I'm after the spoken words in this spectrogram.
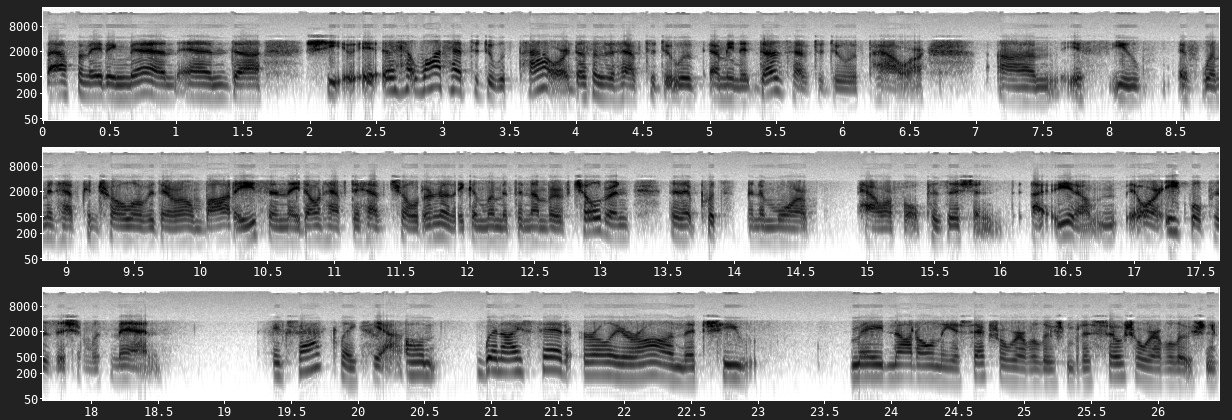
fascinating men, and uh, she it, a lot had to do with power, doesn't it? Have to do with. I mean, it does have to do with power. Um, if you if women have control over their own bodies and they don't have to have children, or they can limit the number of children, then it puts them in a more powerful position, uh, you know, or equal position with men. Exactly. Yeah. Um, when I said earlier on that she made not only a sexual revolution but a social revolution,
